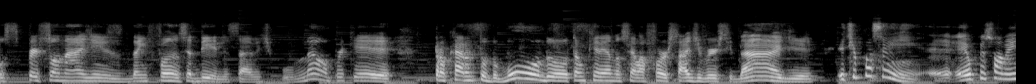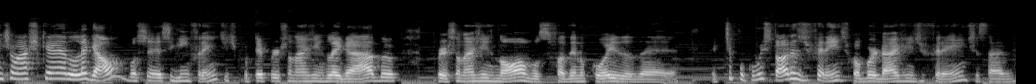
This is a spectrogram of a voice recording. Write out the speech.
os personagens da infância deles, sabe? Tipo, não, porque trocaram todo mundo, estão querendo, sei lá, forçar a diversidade. E tipo assim, eu pessoalmente eu acho que é legal você seguir em frente, tipo, ter personagens legado, personagens novos fazendo coisas, é, é, tipo, com histórias diferentes, com abordagens diferentes, sabe?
